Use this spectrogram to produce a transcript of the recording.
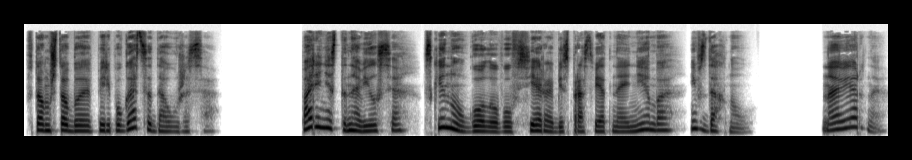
В том, чтобы перепугаться до ужаса?» Парень остановился, скинул голову в серое беспросветное небо и вздохнул. «Наверное.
